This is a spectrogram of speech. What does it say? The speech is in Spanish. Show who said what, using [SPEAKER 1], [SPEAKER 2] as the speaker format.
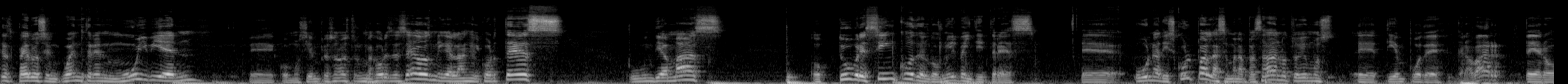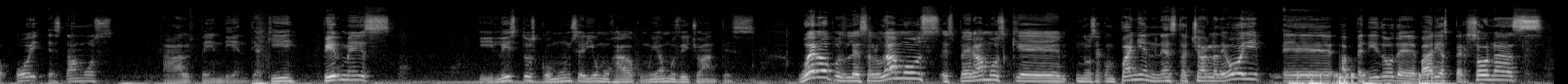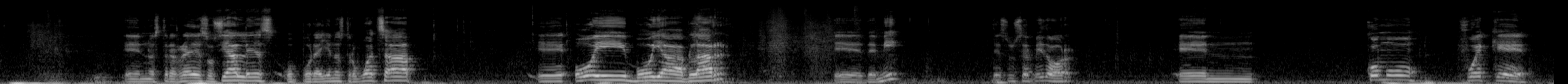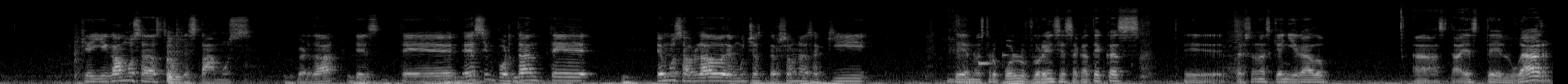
[SPEAKER 1] Espero se encuentren muy bien. Eh, como siempre son nuestros mejores deseos. Miguel Ángel Cortés. Un día más. Octubre 5 del 2023. Eh, una disculpa, la semana pasada no tuvimos eh, tiempo de grabar, pero hoy estamos al pendiente. Aquí firmes y listos como un cerillo mojado, como ya hemos dicho antes. Bueno, pues les saludamos. Esperamos que nos acompañen en esta charla de hoy. Eh, a pedido de varias personas en nuestras redes sociales o por ahí en nuestro WhatsApp. Eh, hoy voy a hablar eh, de mí, de su servidor, en cómo fue que, que llegamos hasta donde estamos, ¿verdad? Este, es importante hemos hablado de muchas personas aquí de nuestro pueblo Florencia, Zacatecas, eh, personas que han llegado hasta este lugar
